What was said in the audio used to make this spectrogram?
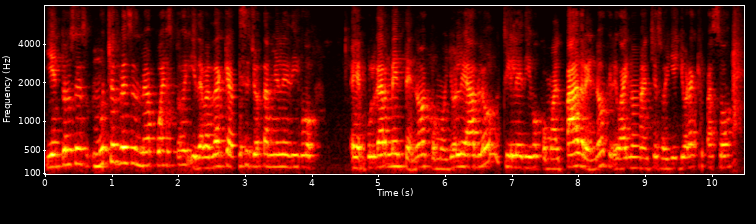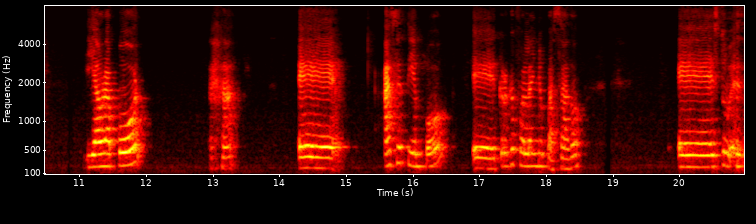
Y entonces muchas veces me ha puesto y de verdad que a veces yo también le digo eh, vulgarmente, ¿no? Como yo le hablo, sí le digo como al padre, ¿no? Que digo, ay, no manches, oye, ¿y ahora qué pasó? Y ahora por, ajá, eh, hace tiempo, eh, creo que fue el año pasado, estuve,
